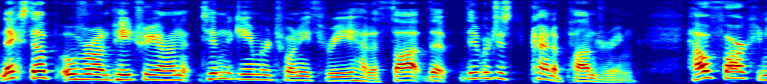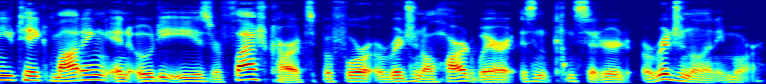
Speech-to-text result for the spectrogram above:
Next up, over on Patreon, Tim the Gamer 23 had a thought that they were just kind of pondering. How far can you take modding in ODEs or flashcards before original hardware isn't considered original anymore?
